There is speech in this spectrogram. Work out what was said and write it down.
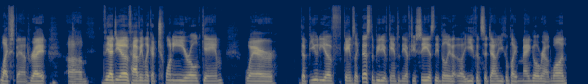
lifespan right um the idea of having like a 20 year old game where the beauty of games like this the beauty of games in the fgc is the ability that like, you can sit down you can play mango round one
